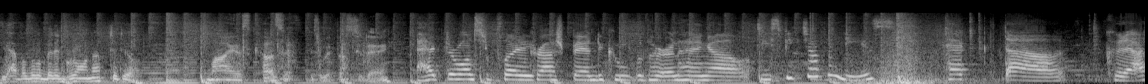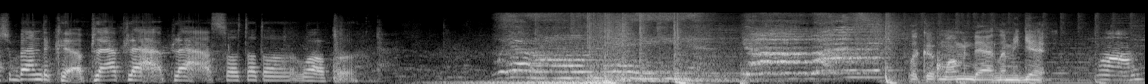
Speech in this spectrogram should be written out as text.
You have a little bit of growing up to do. Maya's cousin is with us today. Hector wants to play Crash Bandicoot with her and hang out. Do you speak Japanese? Hector, Crash Bandicoot, pla pla pla, så ta ta wapu. We're on me. Look at mom and dad, let me get. Mom,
